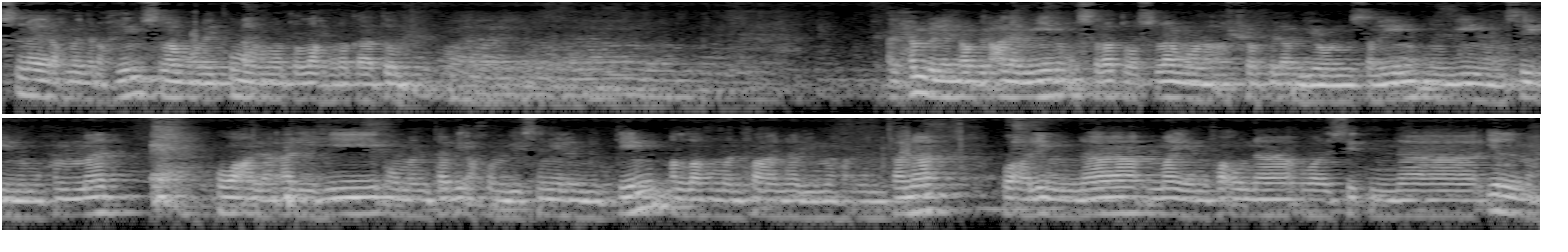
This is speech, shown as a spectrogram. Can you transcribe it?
Bismillahirrahmanirrahim Assalamualaikum warahmatullahi wabarakatuh Alhamdulillahirrahmanirrahim Wassalatu wassalamu ala ashrafil anbiya wal mursalin Nabiina wa sayyidina Muhammad Wa ala alihi wa man tabi'ahum bi saniluddin Allahumma anfa'na bima 'allamtana Wa alimna ma yanfa'una wa zidna ilma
